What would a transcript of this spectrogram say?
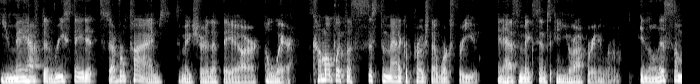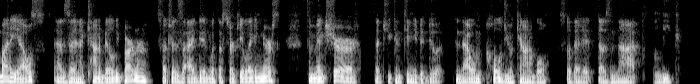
You may have to restate it several times to make sure that they are aware. Come up with a systematic approach that works for you and it has to make sense in your operating room. Enlist somebody else as an accountability partner, such as I did with the circulating nurse, to make sure that you continue to do it. And that will hold you accountable so that it does not leak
